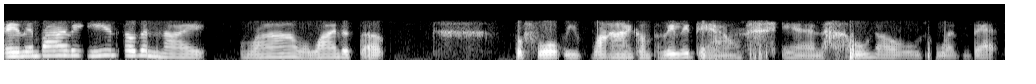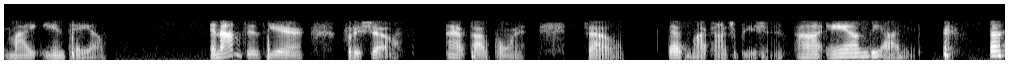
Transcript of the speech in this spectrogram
And then by the end of the night, Ron will wind us up before we wind completely down. And who knows what that might entail. And I'm just here for the show. I have popcorn. So that's my contribution. I am the audience.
